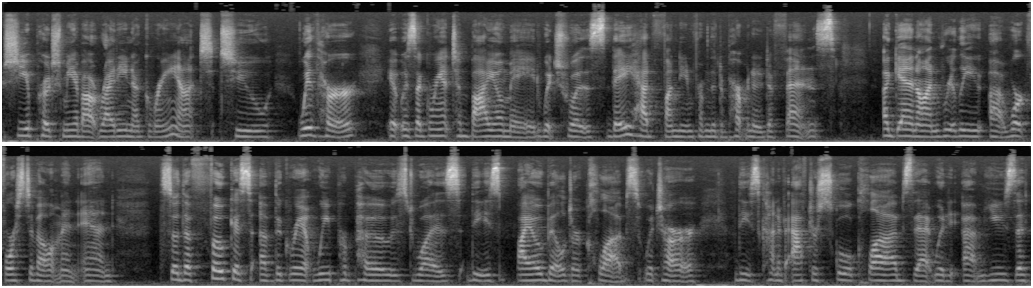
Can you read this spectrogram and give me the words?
she approached me about writing a grant to with her. It was a grant to BioMade, which was they had funding from the Department of Defense, again on really uh, workforce development and. So the focus of the grant we proposed was these BioBuilder clubs, which are these kind of after-school clubs that would um, use the,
